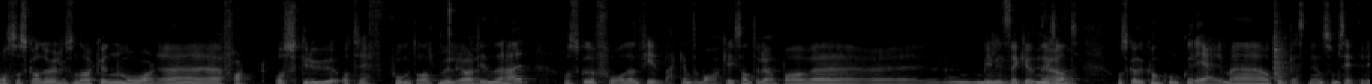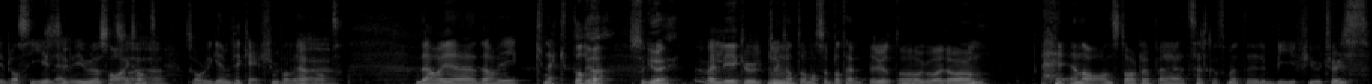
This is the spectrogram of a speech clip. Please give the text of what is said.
og så skal du liksom da kunne måle fart og skru og treffpunkt og alt mulig rart inni det her. Og så skal du få den feedbacken tilbake sant, i løpet av uh, millisekundene. Ja. Og så skal du kunne konkurrere med kompisen din som sitter i Brasil eller i USA. Så har du gamification på det. Ja, ja, ja. Det har vi, det har vi knekt. da. ja, så gøy. Veldig kult. Mm. Og masse patenter ute og går. Og en annen startup er et selskap som heter Bee Futures.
